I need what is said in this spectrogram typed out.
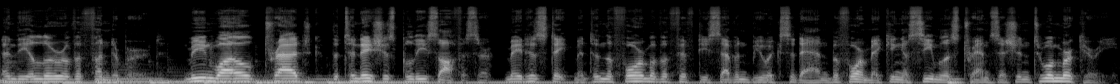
and the allure of a Thunderbird. Meanwhile, Tragg, the tenacious police officer, made his statement in the form of a 57 Buick sedan before making a seamless transition to a Mercury.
